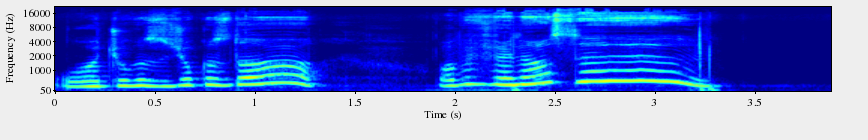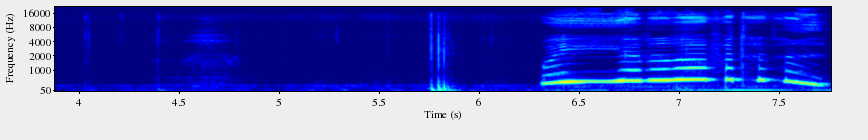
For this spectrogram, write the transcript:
Oha çok hızlı çok hızlı. Abi fenasın. Vay yanına patladı.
